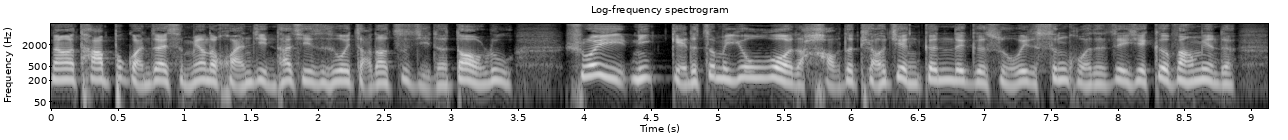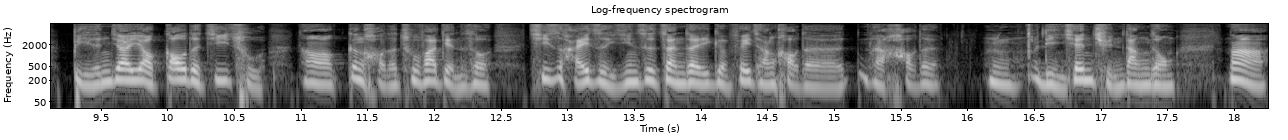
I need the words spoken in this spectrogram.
那他不管在什么样的环境，他其实是会找到自己的道路。所以你给的这么优渥的好的条件，跟那个所谓的生活的这些各方面的比人家要高的基础，然后更好的出发点的时候，其实孩子已经是站在一个非常好的、好的嗯领先群当中。那。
